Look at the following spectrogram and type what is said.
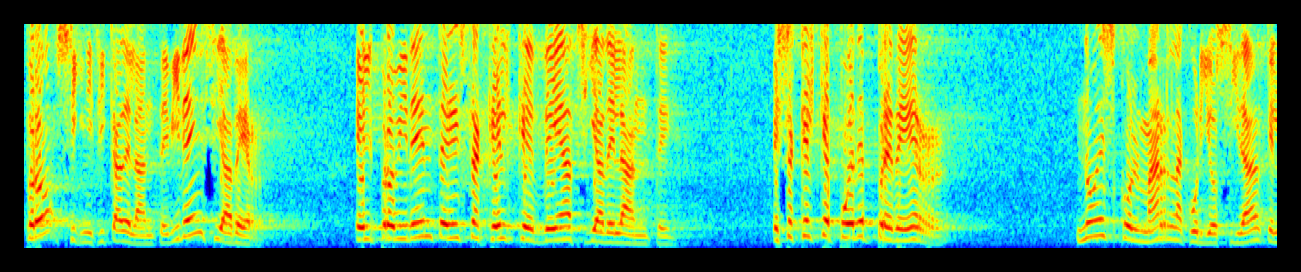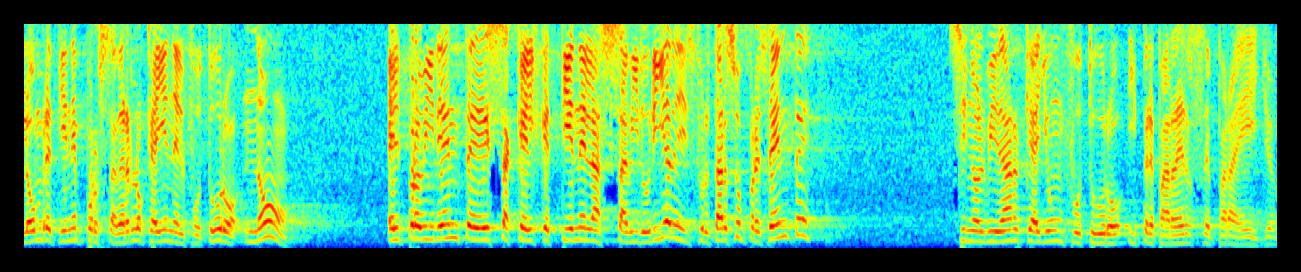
Pro significa adelante, evidencia, ver. El providente es aquel que ve hacia adelante, es aquel que puede prever. No es colmar la curiosidad que el hombre tiene por saber lo que hay en el futuro, no. El providente es aquel que tiene la sabiduría de disfrutar su presente sin olvidar que hay un futuro y prepararse para ello.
